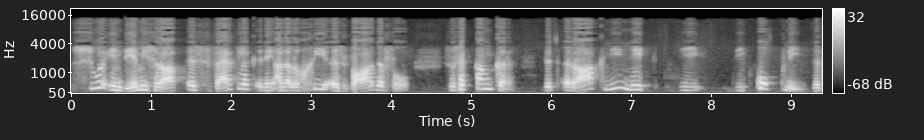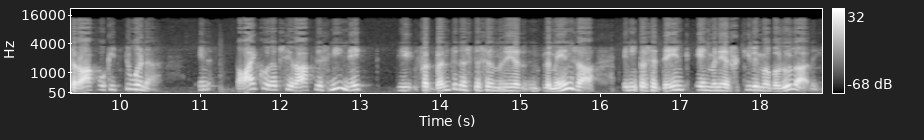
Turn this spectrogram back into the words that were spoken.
so endemies raak is werklik in die analogie is waardevol soos 'n kanker. Dit raak nie net die die kop nie, dit raak ook die tone. En daai korrupsie raak dus nie net die verbintenis tussen meneer Clemenza en die president en meneer Fikile Mbalula nie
